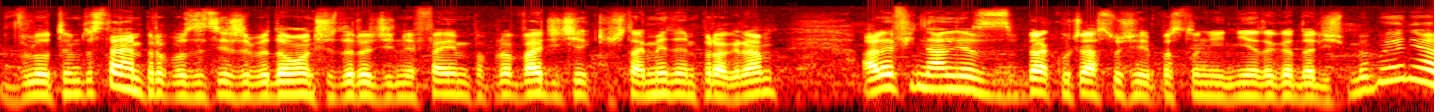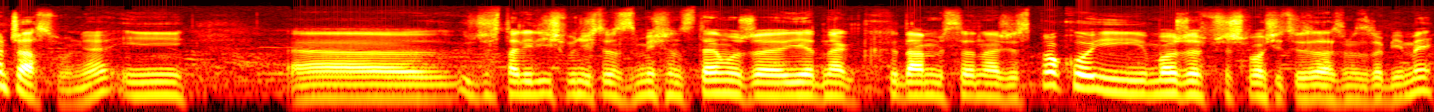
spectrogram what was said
w lutym dostałem propozycję, żeby dołączyć do rodziny Fame, poprowadzić jakiś tam jeden program, ale finalnie z braku czasu się po prostu nie, nie dogadaliśmy, bo ja nie mam czasu, nie? I e, już ustaliliśmy gdzieś tam z miesiąc temu, że jednak damy sobie na razie spokój i może w przyszłości coś razem zrobimy,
